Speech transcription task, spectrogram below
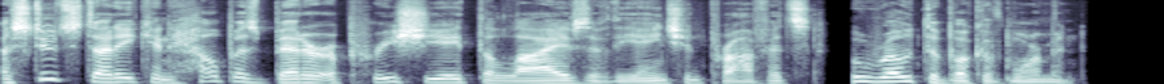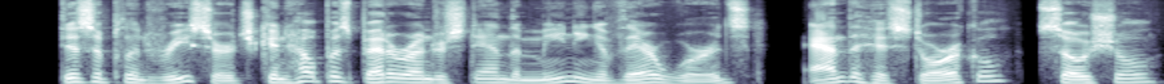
Astute study can help us better appreciate the lives of the ancient prophets who wrote the Book of Mormon. Disciplined research can help us better understand the meaning of their words and the historical, social,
